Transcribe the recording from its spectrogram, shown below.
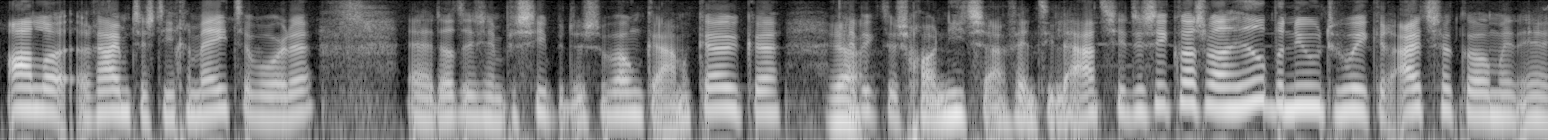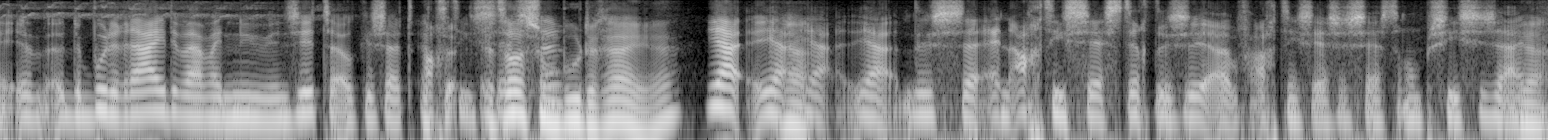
alle ruimtes die gemeten worden, uh, dat is in principe dus de woonkamer, keuken, heb ik dus gewoon niets aan ventilatie. Dus ik was wel heel benieuwd hoe ik eruit zou komen. In de boerderij waar we nu in zitten, ook is het, was een boerderij, hè? Ja, ja, ja. ja, dus, uh, en 1860, dus, uh, of 1866 om precies te zijn.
